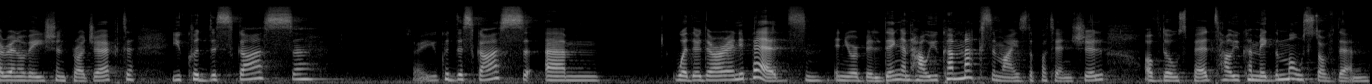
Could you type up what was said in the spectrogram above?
a renovation project. You could discuss, sorry, you could discuss um, whether there are any PEDs in your building and how you can maximize the potential of those PEDs, how you can make the most of them.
